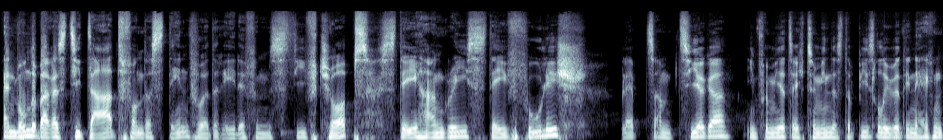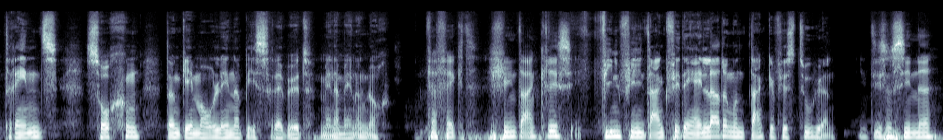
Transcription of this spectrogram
Ein wunderbares Zitat von der Stanford-Rede von Steve Jobs. Stay hungry, stay foolish. Bleibt am Zirger, informiert euch zumindest ein bisschen über die neuen Trends, Sachen, dann gehen wir alle in eine bessere Welt, meiner Meinung nach. Perfekt. Vielen Dank, Chris. Vielen, vielen Dank für die Einladung und danke fürs Zuhören. In diesem Sinne,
